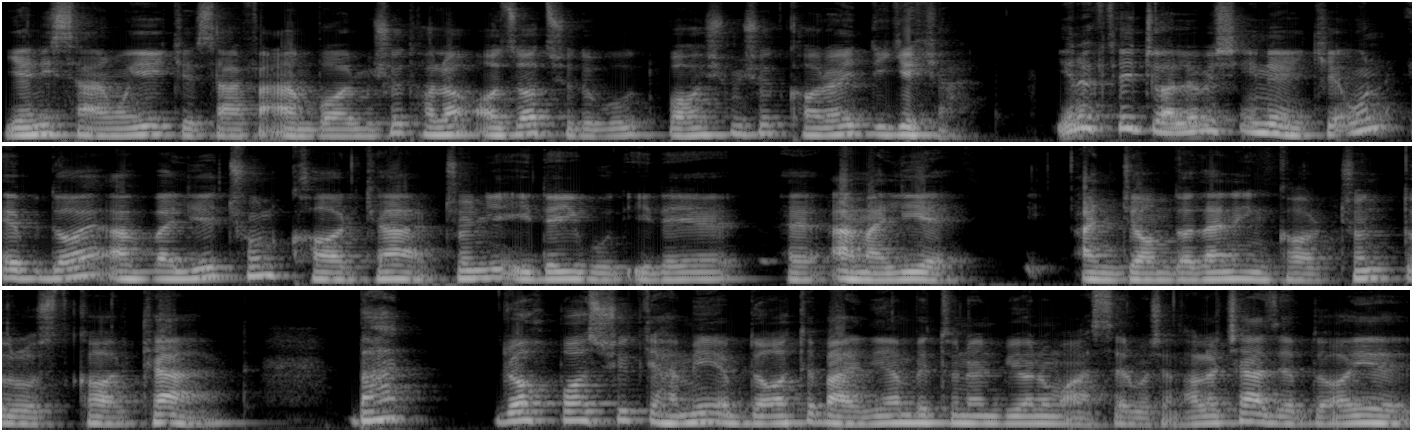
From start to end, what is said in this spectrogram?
یعنی سرمایه‌ای که صرف انبار می‌شد حالا آزاد شده بود باهاش می‌شد کارهای دیگه کرد. یه نکته جالبش اینه که اون ابداع اولیه چون کار کرد چون یه ایده بود ایده عملی انجام دادن این کار چون درست کار کرد. بعد راه باز شد که همه ابداعات بعدی هم بتونن بیان و موثر باشن. حالا چه از ابداعای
